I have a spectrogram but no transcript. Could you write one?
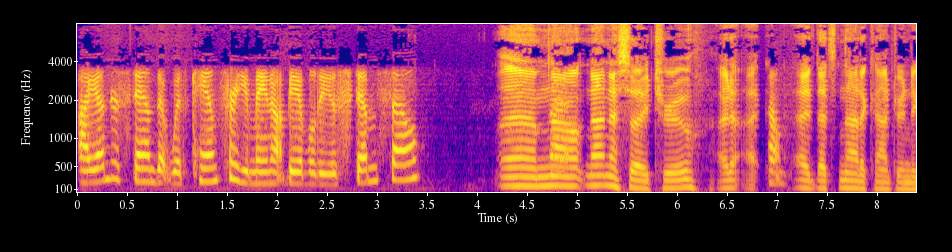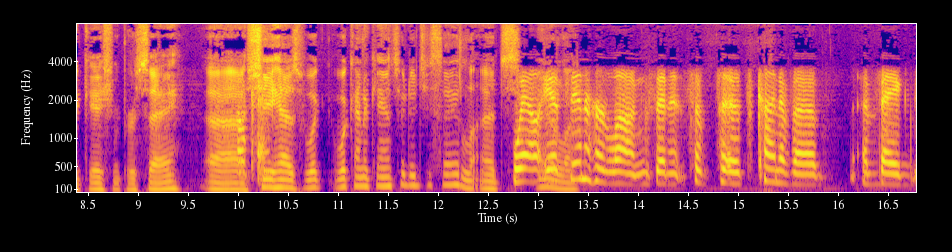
I understand that with cancer, you may not be able to use stem cell. Um, no, not necessarily true. I, don't- I, Oh. I, that's not a contraindication per se. Uh, Okay. She has what? What kind of cancer did you say? It's Well, in it's lung. in her lungs, and it's a, it's kind of a vague.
